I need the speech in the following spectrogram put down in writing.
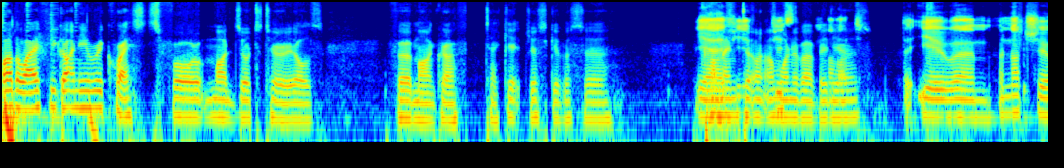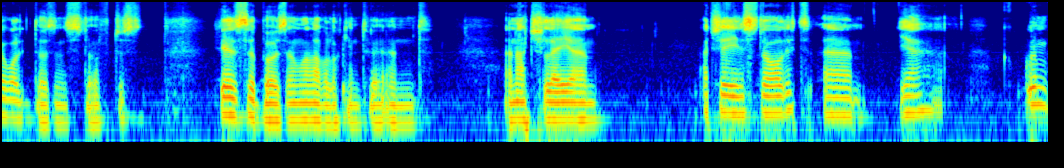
By the way, if you've got any requests for mods or tutorials for Minecraft Tekkit, just give us a Yeah, comment you- on, on one of our videos. That you um are not sure what it does and stuff. Just give us a buzz and we'll have a look into it and and actually um actually install it. Um yeah, we're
